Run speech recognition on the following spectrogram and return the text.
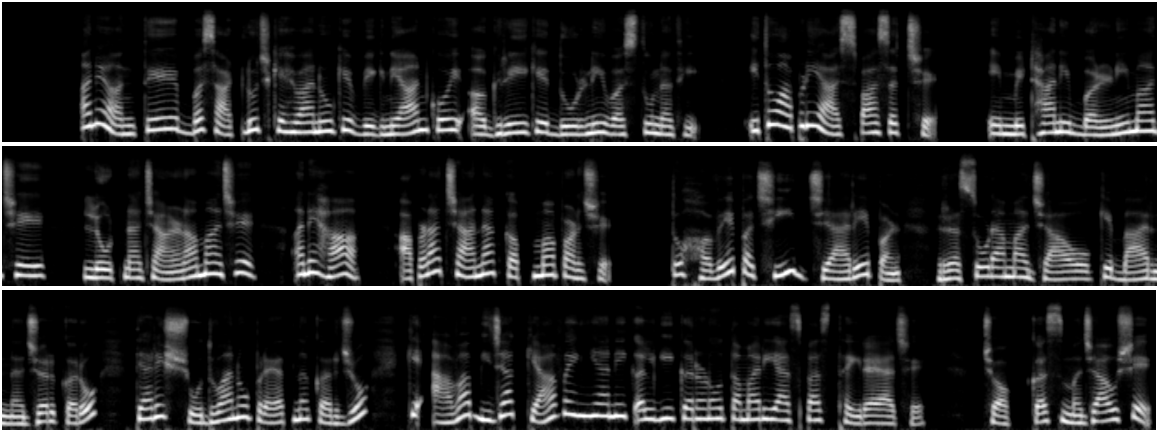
અને અંતે, બસ આટલું જ કહેવાનું કે વિજ્ઞાન કોઈ અઘરી કે દૂરની વસ્તુ નથી. એ તો આપણી આસપાસ જ છે. એ મીઠાની બરણીમાં છે, લોટના ચારણામાં છે, અને હા, આપણા ચાના કપમાં પણ છે. તો હવે પછી જ્યારે પણ રસોડામાં જાઓ કે બહાર નજર કરો, ત્યારે શોધવાનો પ્રયત્ન કરજો કે આવા બીજા કયા વૈજ્ઞાનિક અલગીકરણો તમારી આસપાસ થઈ રહ્યા છે. ચોક્કસ મજા આવશે.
